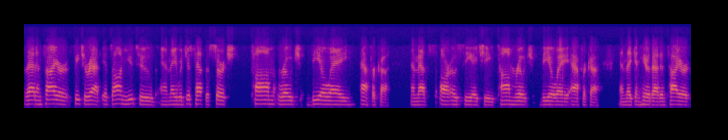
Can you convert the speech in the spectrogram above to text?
that entire featurette, it's on YouTube, and they would just have to search Tom Roche VOA Africa, and that's R O C H E, Tom Roche VOA Africa, and they can hear that entire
